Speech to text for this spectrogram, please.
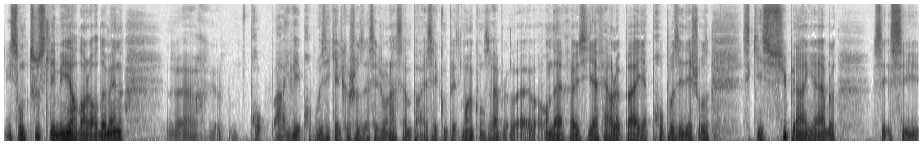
ils sont tous les meilleurs dans leur domaine. Euh, arriver et proposer quelque chose à ces gens-là, ça me paraissait complètement inconcevable. On a réussi à faire le pas et à proposer des choses, ce qui est super agréable. C'est-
